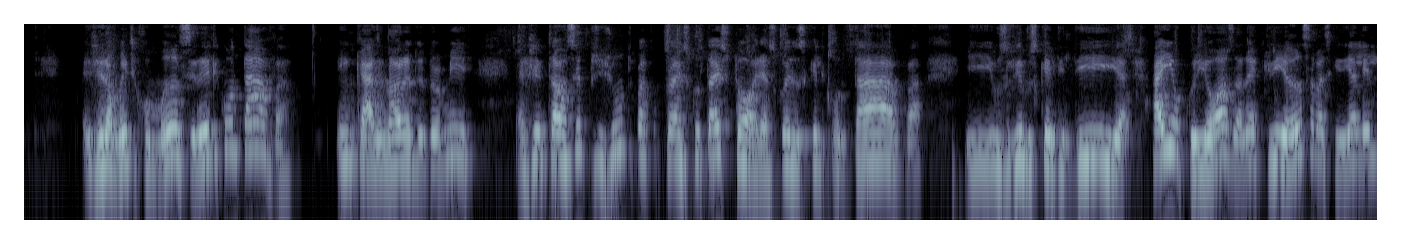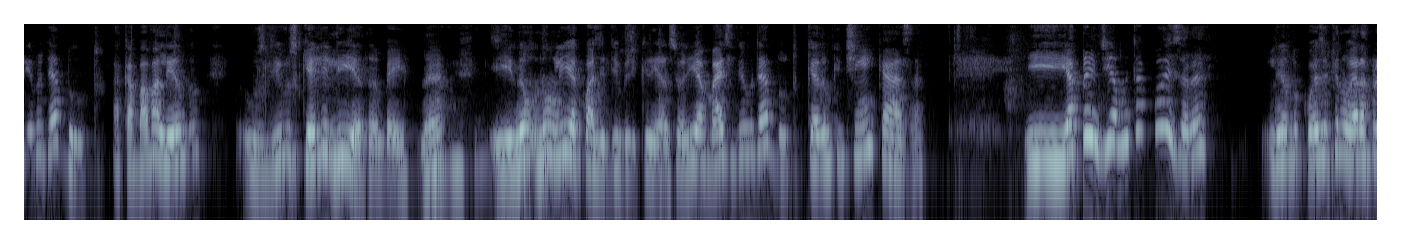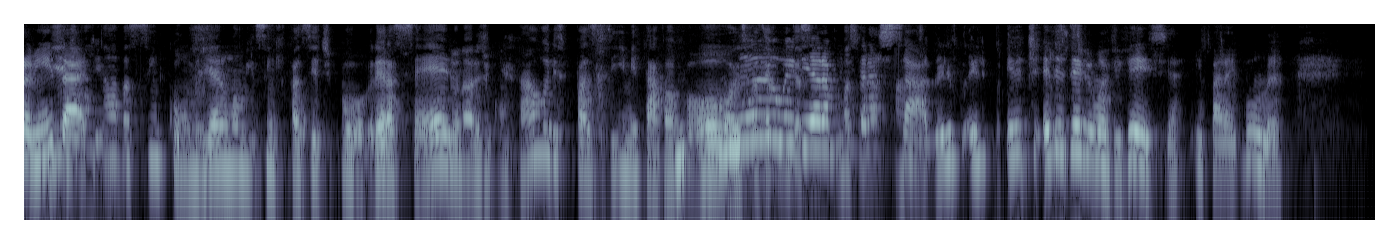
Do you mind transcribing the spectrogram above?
geralmente romance, né? ele contava em casa, na hora de dormir. A gente estava sempre junto para escutar a história, as coisas que ele contava e os livros que ele lia. Aí eu, curiosa, né, criança, mas queria ler livro de adulto. Acabava lendo os livros que ele lia também, né? E não, não lia quase livro de criança, eu lia mais livro de adulto, porque era o que tinha em casa. E aprendia muita coisa, né? Lendo coisa que não era para minha e idade. Ele contava assim como? Ele era um homem assim que fazia tipo, ele era sério na hora de contar ou ele fazia, imitava a voz? Não, ele era muito engraçado. Ele, ele, ele, ele teve uma vivência em Paraibuna.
